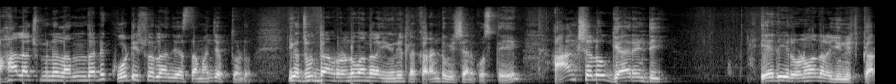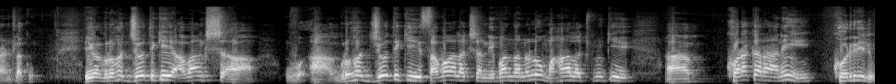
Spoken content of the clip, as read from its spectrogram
మహాలక్ష్మినులందరినీ కోటీశ్వరులను చేస్తామని చెప్తుండు. ఇక చూద్దాం రెండు వందల యూనిట్ల కరెంటు విషయానికి వస్తే ఆంక్షలు గ్యారంటీ. ఏది రెండు వందల యూనిట్ కరెంట్లకు? ఇక గృహజ్యోతికి అవాంక్ష గృహజ్యోతికి సవా లక్ష నిబంధనలు మహాలక్ష్మికి కొరకరాని కొర్రీలు.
